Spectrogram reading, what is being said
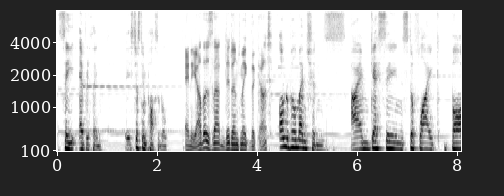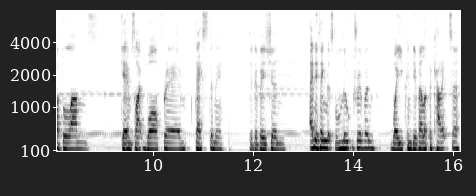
see everything. It's just impossible. Any others that didn't make the cut? Honorable mentions. I'm guessing stuff like Borderlands, games like Warframe, Destiny, The Division, anything that's loot driven, where you can develop a character.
